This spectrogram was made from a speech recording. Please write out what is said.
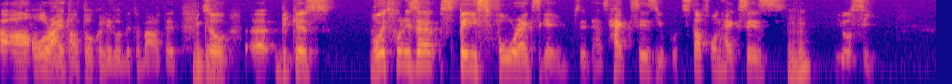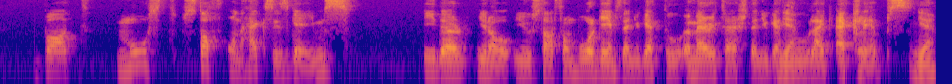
uh, all right i'll talk a little bit about it. So uh, because voidfall is a space 4x game so it has hexes. You put stuff on hexes. You'll see. But most stuff on hexes games either you know you start from war games then you get to ameritrash then you get Yeah. to like eclipse yeah,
